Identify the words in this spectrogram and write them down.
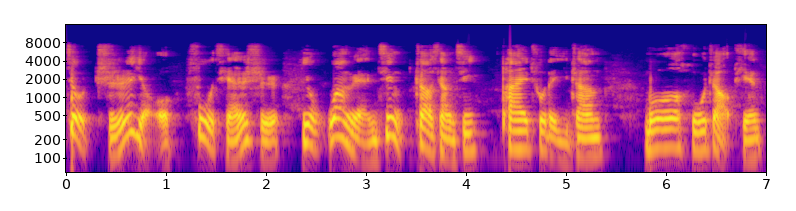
就只有付钱时用望远镜照相机拍出的一张模糊照片。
